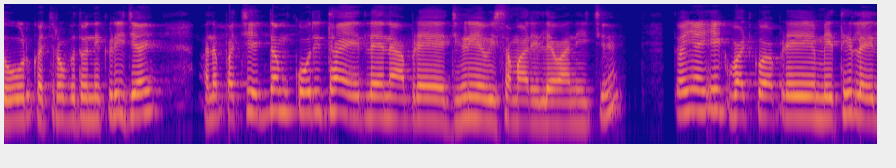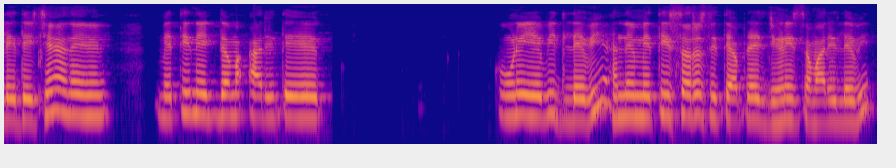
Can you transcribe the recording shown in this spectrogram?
ધૂળ, કચરો બધો નીકળી જાય અને પછી એકદમ કોરી થાય એટલે એને આપણે ઝીણી એવી સમારી લેવાની છે. તો અહીંયા એક વાટકો આપણે મેથી લઈ લીધી છે અને મેથીને એકદમ આ રીતે કૂણી એવી જ લેવી અને મેથી સરસ રીતે આપણે ઝીણી સમારી લેવી.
